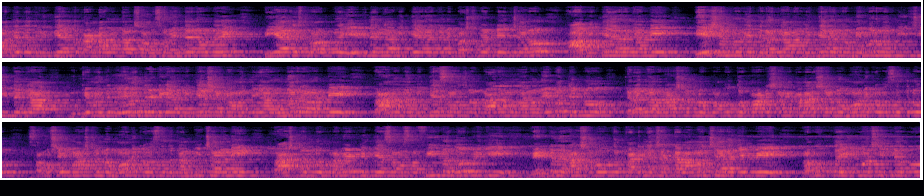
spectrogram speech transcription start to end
మధ్యతరగతి విద్యార్థులకు అండగా ఉండాల్సిన అవసరం ఎంతైనా ఉన్నది. బీఆర్ఎస్ ప్రభుత్వంలో ఏ విధంగా విద్యారంగాన్ని బస్సు పెట్టించారో ఆ విద్యారంగాన్ని దేశంలోనే తెలంగాణ విద్యారంగం మెంబర్లను తీర్చిదిద్దంగా ముఖ్యమంత్రి రేవంత్ రెడ్డి గారు విద్యాశాఖ మంత్రిగా ఉన్నారు కాబట్టి రానున్న విద్యా సంవత్సరం ప్రారంభంగా నేపథ్యంలో తెలంగాణ రాష్ట్రంలో ప్రభుత్వ పాఠశాల కళాశాలలో మౌలిక వసతులు సంక్షేమ మాస్టర్లు మౌలిక వసతులు కల్పించాలని రాష్ట్రంలో ప్రైవేట్ విద్యా సంస్థల ఫీజుల దోపిడీకి వెంటనే రాష్ట్ర ప్రభుత్వం కఠిన చట్టాలు అమలు చేయాలని చెప్పి ప్రభుత్వ యూనివర్సిటీలకు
